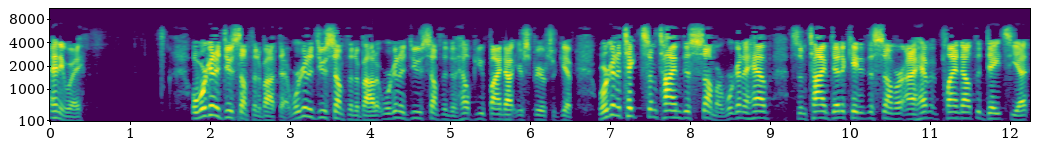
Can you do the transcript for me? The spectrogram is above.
Anyway, well, we're going to do something about that. We're going to do something about it. We're going to do something to help you find out your spiritual gift. We're going to take some time this summer. We're going to have some time dedicated this summer. I haven't planned out the dates yet,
